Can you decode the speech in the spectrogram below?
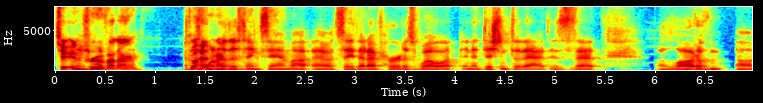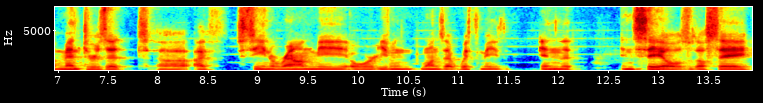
to improve on our go ahead one other thing sam I, I would say that i've heard as well in addition to that is that a lot of uh, mentors that uh, I've seen around me, or even ones that with me in the in sales, they'll say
